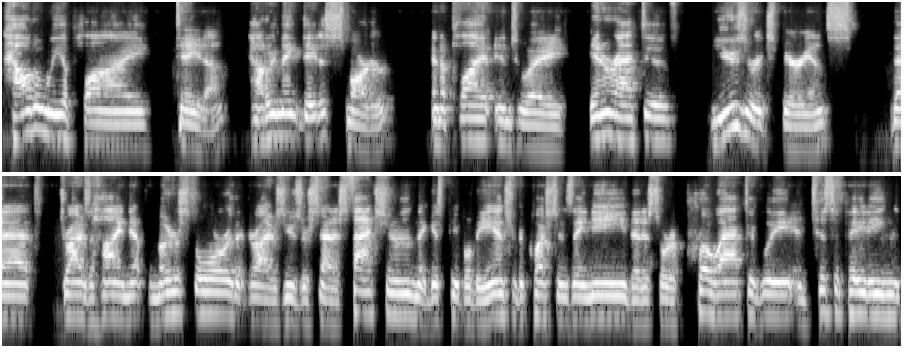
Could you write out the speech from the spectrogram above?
how do we apply data? How do we make data smarter and apply it into a interactive user experience that drives a high net promoter score, that drives user satisfaction, that gives people the answer to questions they need, that is sort of proactively anticipating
